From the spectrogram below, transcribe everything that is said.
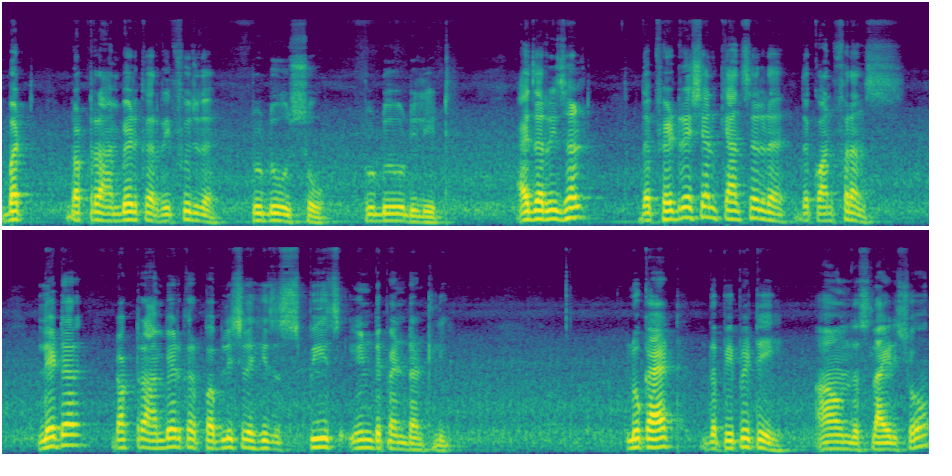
but Dr. Ambedkar refused to do so, to do delete. As a result, The federation cancelled the conference. Later, Dr. Ambedkar published his speech independently. Look at the PPT on the slideshow.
